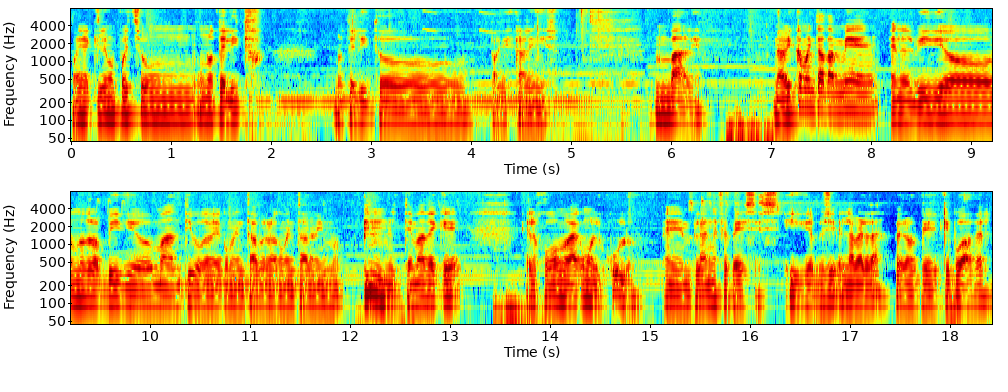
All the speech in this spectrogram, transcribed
Oye, aquí le hemos puesto un, un hotelito. Un hotelito para que escalen eso. Vale. Me habéis comentado también en el vídeo, uno de los vídeos más antiguos que había comentado, pero lo he comentado ahora mismo, el tema de que el juego me va como el culo, en plan FPS. Y que pues sí, es la verdad, pero ¿qué, puedo hacer?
